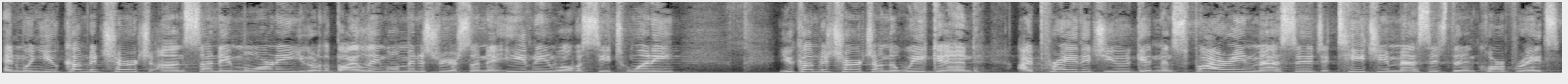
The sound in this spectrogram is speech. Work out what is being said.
And when you come to church on Sunday morning, you go to the bilingual ministry or Sunday evening, what was C20, you come to church on the weekend, I pray that you would get an inspiring message, a teaching message that incorporates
